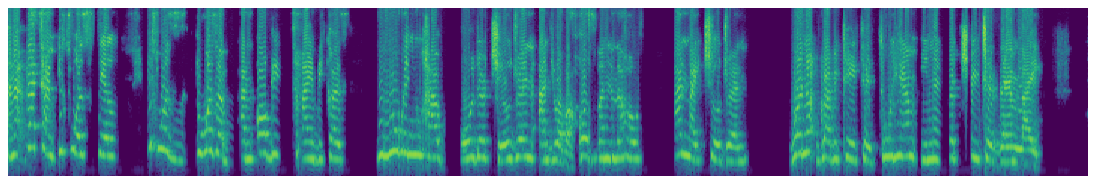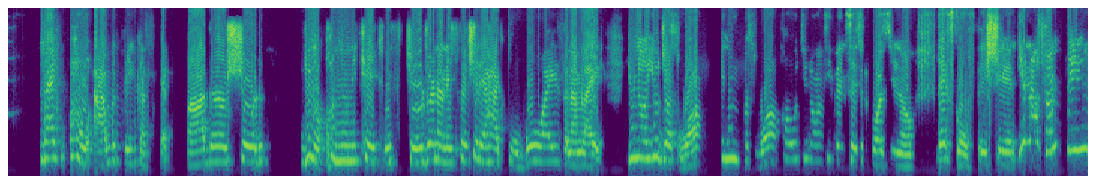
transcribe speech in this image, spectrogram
And at that time, it was still, it was, it was a, an ugly time because you know when you have older children and you have a husband in the house, and my children were not gravitated to him. He never treated them like like how I would think a stepfather should, you know, communicate with children. And especially I had two boys, and I'm like, you know, you just walk you just walk out. You don't even say to the boys, you know, let's go fishing. You know, something,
